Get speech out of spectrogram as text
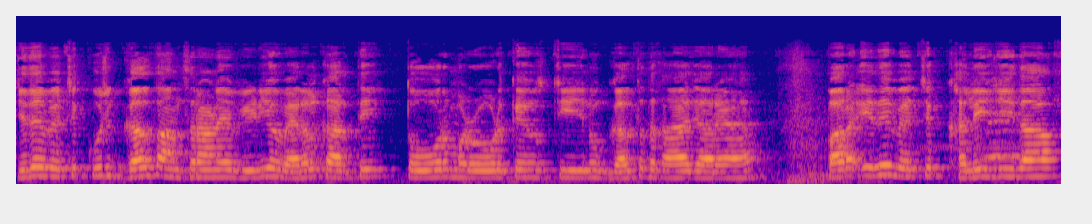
ਜਿਹਦੇ ਵਿੱਚ ਕੁਝ ਗਲਤ ਆਨਸਰਾਂ ਨੇ ਵੀਡੀਓ ਵਾਇਰਲ ਕਰਤੀ ਤੋੜ ਮਰੋੜ ਕੇ ਉਸ ਚੀਜ਼ ਨੂੰ ਗਲਤ ਦਿਖਾਇਆ ਜਾ ਰਿਹਾ ਹੈ। ਪਰ ਇਹਦੇ ਵਿੱਚ ਖਲੀ ਜੀ ਦਾ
